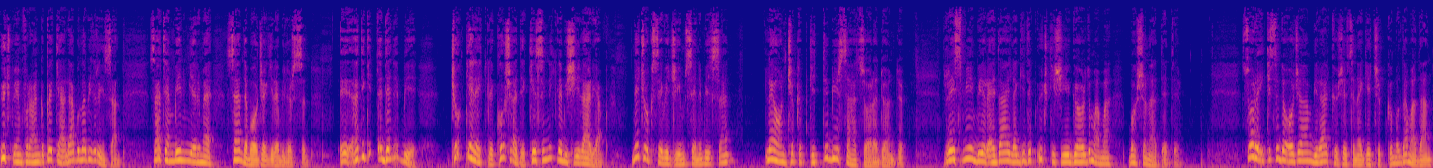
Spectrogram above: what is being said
Üç bin frangı pekala bulabilir insan. Zaten benim yerime sen de borca girebilirsin. E, hadi git de dene bir. Çok gerekli koş hadi kesinlikle bir şeyler yap. Ne çok seveceğim seni bilsen. Leon çıkıp gitti bir saat sonra döndü. Resmi bir edayla gidip üç kişiyi gördüm ama boşuna dedi. Sonra ikisi de ocağın birer köşesine geçip kımıldamadan,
